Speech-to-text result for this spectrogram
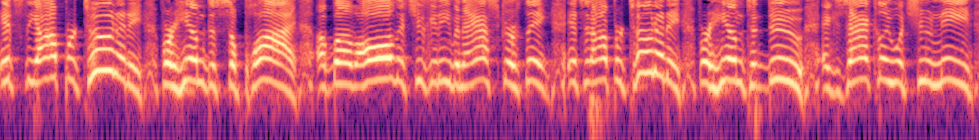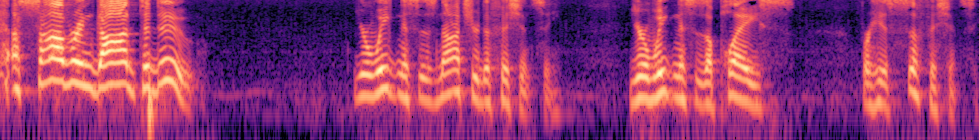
It's the opportunity for Him to supply above all that you could even ask or think. It's an opportunity for Him to do exactly what you need a sovereign God to do. Your weakness is not your deficiency. Your weakness is a place for his sufficiency.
